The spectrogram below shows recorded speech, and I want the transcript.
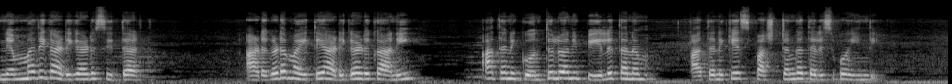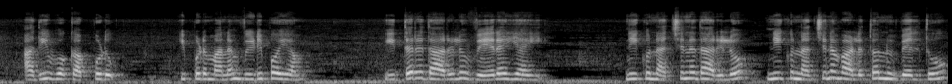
నెమ్మదిగా అడిగాడు సిద్ధార్థ్. అడగడం అయితే అడిగాడు కానీ అతని గొంతులోని పీలతనం అతనికే స్పష్టంగా తెలిసిపోయింది. అది ఒకప్పుడు ఇప్పుడు మనం విడిపోయాం. ఇద్దరి దారులు వేరయ్యాయి. నీకు నచ్చిన దారిలో నీకు నచ్చిన వాళ్ళతో నువ్వు వెళ్తూ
